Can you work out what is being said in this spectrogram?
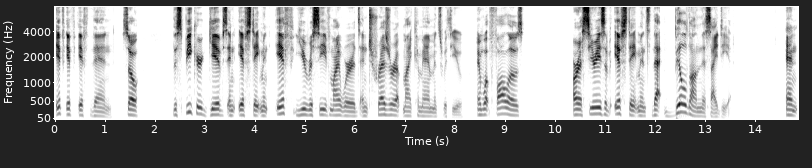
if, if, if, then. So, the speaker gives an if statement if you receive my words and treasure up my commandments with you. And what follows are a series of if statements that build on this idea and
